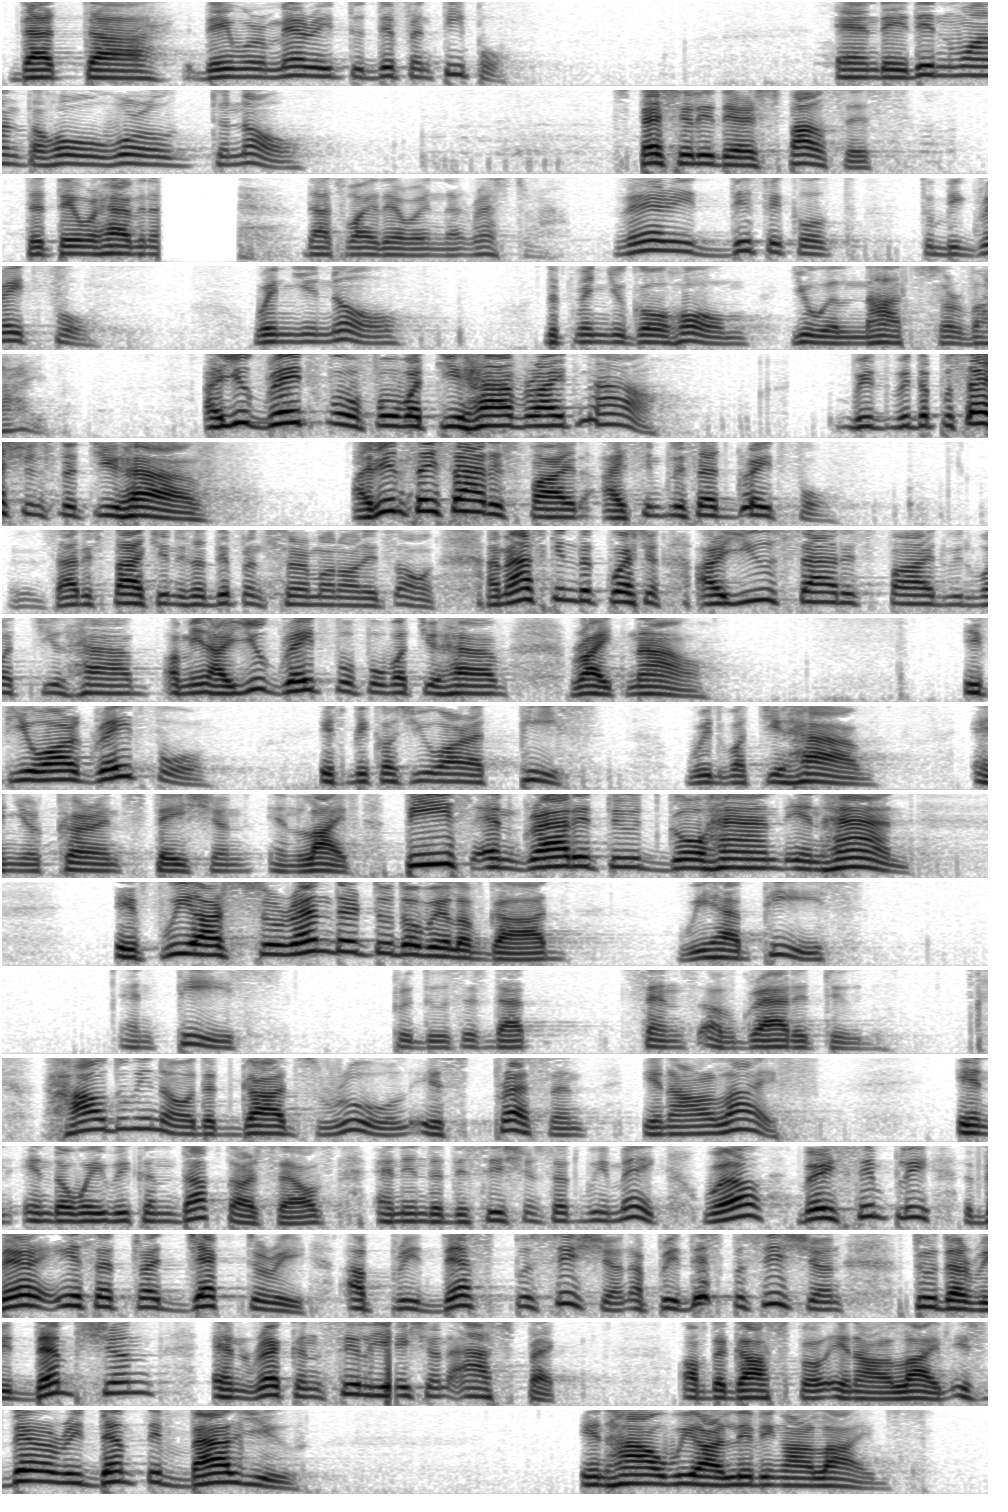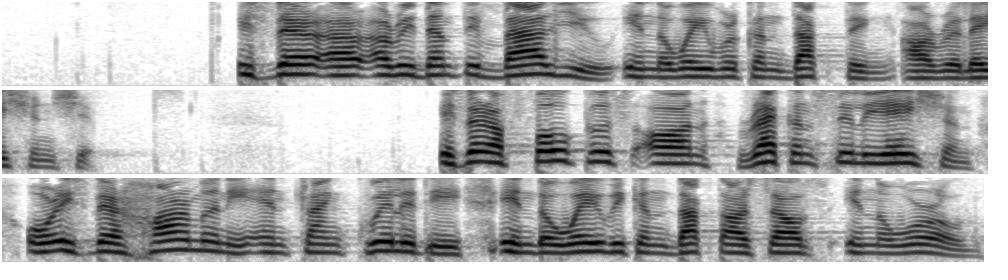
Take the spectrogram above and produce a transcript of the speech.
that uh, they were married to different people. And they didn't want the whole world to know, especially their spouses, that they were having a. That's why they were in that restaurant. Very difficult to be grateful when you know that when you go home, you will not survive. Are you grateful for what you have right now? With, with the possessions that you have. I didn't say satisfied, I simply said grateful. Satisfaction is a different sermon on its own. I'm asking the question Are you satisfied with what you have? I mean, are you grateful for what you have right now? If you are grateful, it's because you are at peace with what you have and your current station in life. Peace and gratitude go hand in hand. If we are surrendered to the will of God, we have peace, and peace produces that sense of gratitude. How do we know that God's rule is present in our life? In, in the way we conduct ourselves and in the decisions that we make? Well, very simply, there is a trajectory, a predisposition, a predisposition to the redemption and reconciliation aspect of the gospel in our life. Is there a redemptive value in how we are living our lives? Is there a, a redemptive value in the way we're conducting our relationships? Is there a focus on reconciliation? Or is there harmony and tranquility in the way we conduct ourselves in the world?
